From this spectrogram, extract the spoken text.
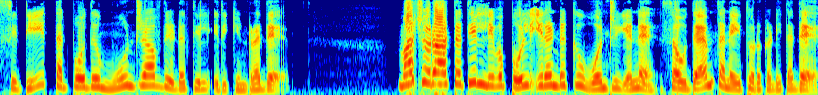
சிட்டி தற்போது மூன்றாவது இடத்தில் இருக்கின்றது. மற்றொரு ஆட்டத்தில் லிவர்பூல் இரண்டுக்கு ஒன்று என சவுதாம்தனை தோற்கடித்தது.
